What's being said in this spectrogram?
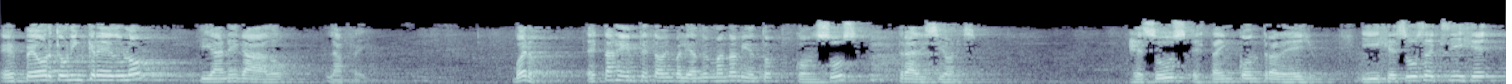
es peor que un incrédulo y ha negado la fe. Bueno, esta gente estaba invalidando el mandamiento con sus tradiciones. Jesús está en contra de ello. Y Jesús exige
